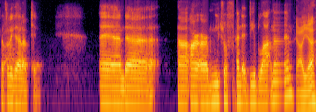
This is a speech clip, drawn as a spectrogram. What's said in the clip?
That's what I got up to. And uh, uh, our our mutual friend at D Blotman, Oh yeah,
